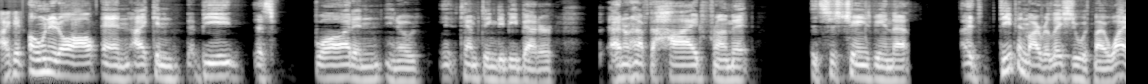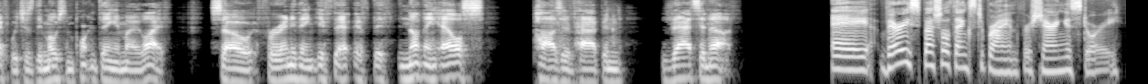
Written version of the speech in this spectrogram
I can own it all and I can be as flawed and, you know, attempting to be better. I don't have to hide from it. It's just changed me in that it's deepened my relationship with my wife, which is the most important thing in my life. So for anything, if that, if, if nothing else positive happened, that's enough. A very special thanks to Brian for sharing his story.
